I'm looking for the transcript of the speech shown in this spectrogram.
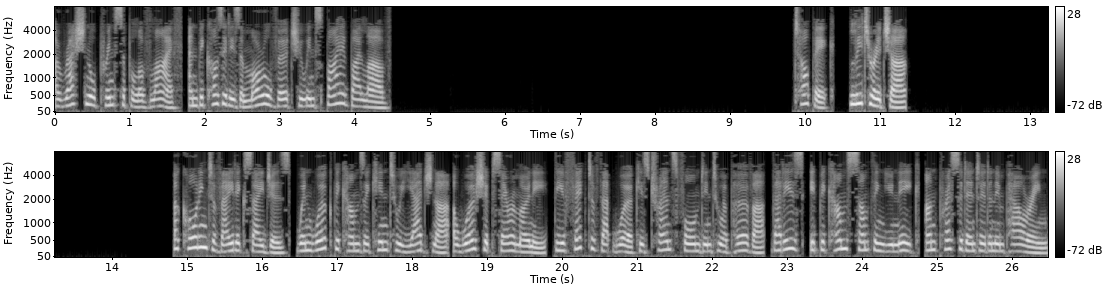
a rational principle of life, and because it is a moral virtue inspired by love. Topic. Literature According to Vedic sages, when work becomes akin to a yajna a worship ceremony, the effect of that work is transformed into a purva, that is, it becomes something unique, unprecedented and empowering.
